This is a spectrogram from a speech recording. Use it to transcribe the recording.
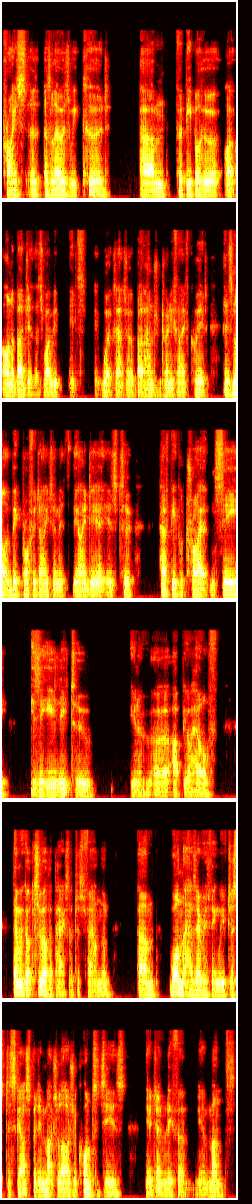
price as, as low as we could um, for people who are on a budget. That's why we it's it works out to about 125 quid, and it's not a big profit item. It's the idea is to have people try it and see is it easy to, you know, uh, up your health. Then we've got two other packs. I've just found them. Um, one that has everything we've just discussed, but in much larger quantities, you know, generally for you know, months.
